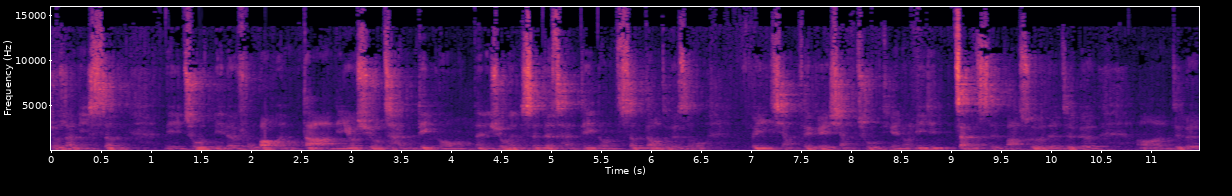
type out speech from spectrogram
就算你生，你出你的福报很大，你又修禅定哦，那你修很深的禅定哦，升到这个什么非想非非想处天哦，你已经暂时把所有的这个啊、这个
